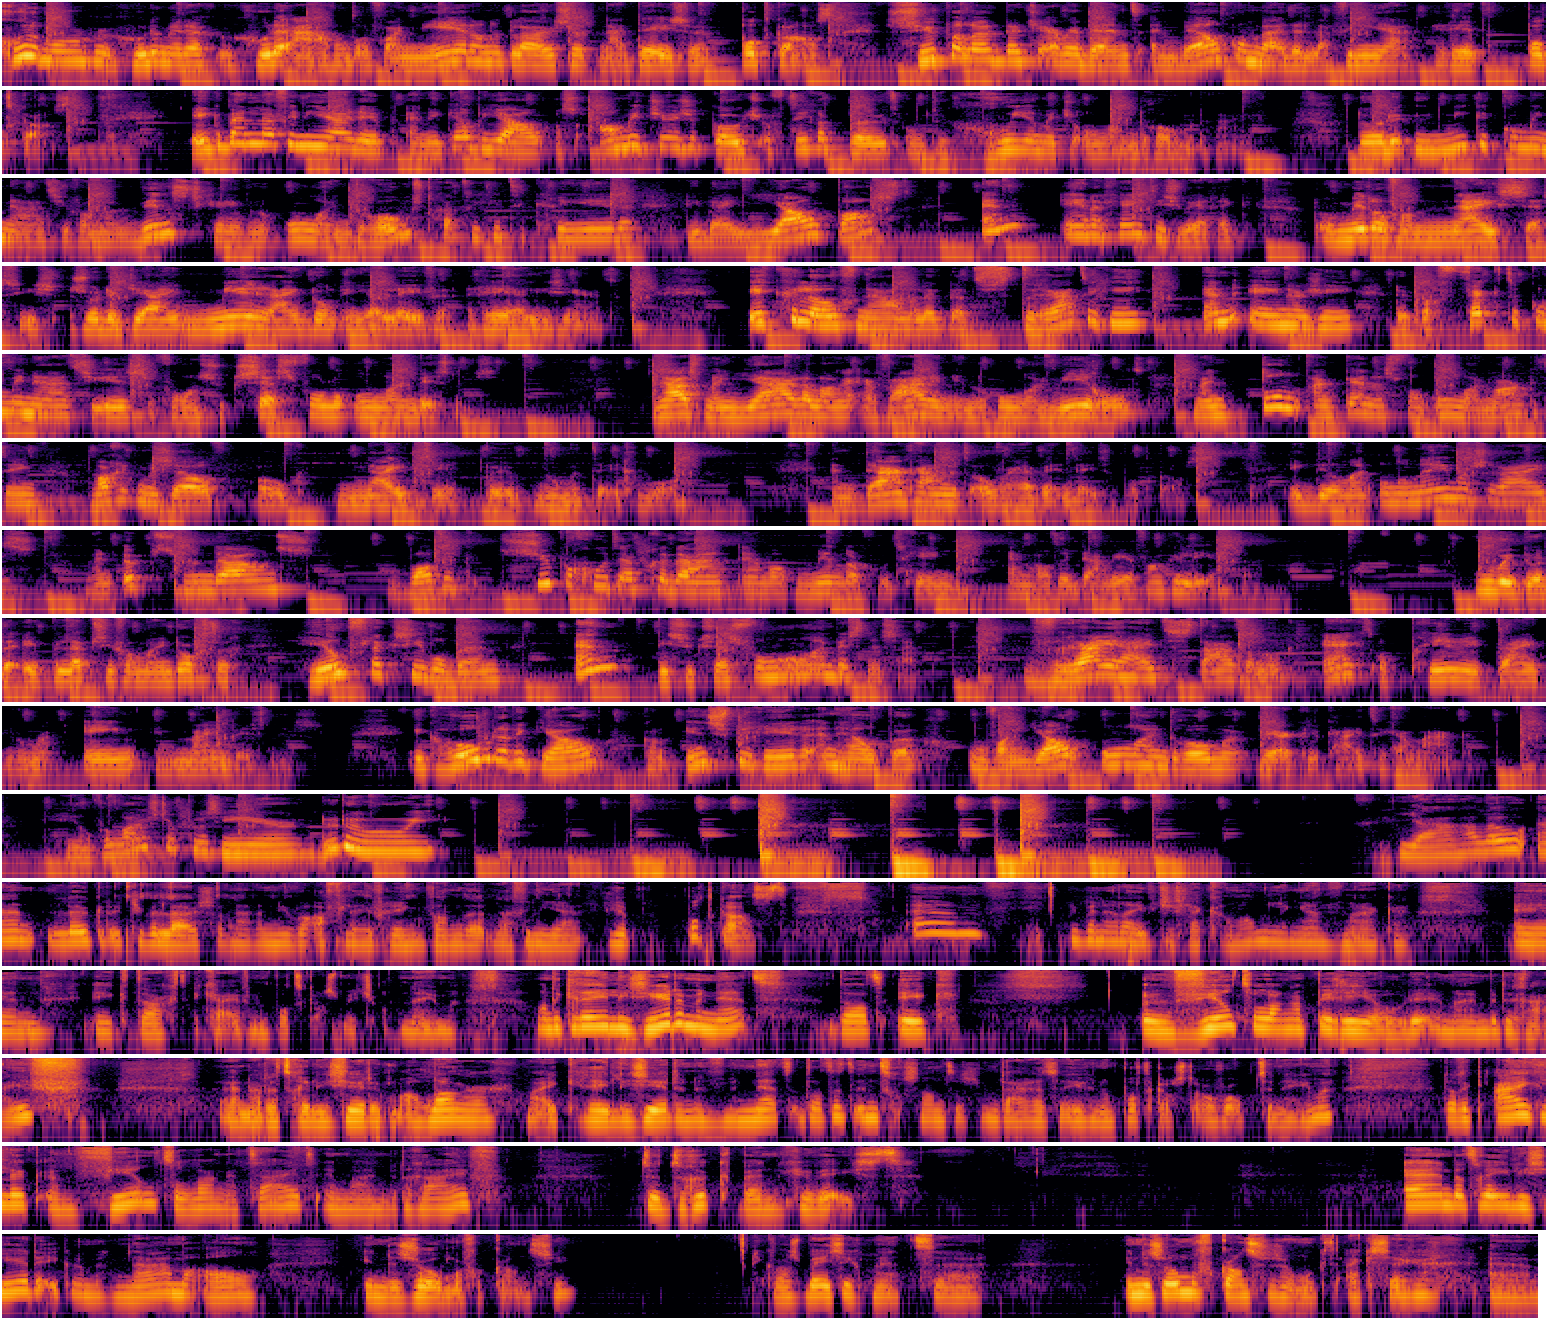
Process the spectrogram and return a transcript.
goedemorgen, goedemiddag, goede avond of wanneer je dan ook luistert naar deze podcast. Superleuk dat je er weer bent en welkom bij de Lavinia Rip podcast. Ik ben Lavinia Rip en ik help jou als ambitieuze coach of therapeut om te groeien met je online droombedrijf. Door de unieke combinatie van een winstgevende online droomstrategie te creëren die bij jou past en energetisch werk door middel van nijsessies, zodat jij meer rijkdom in jouw leven realiseert. Ik geloof namelijk dat strategie en energie de perfecte combinatie is voor een succesvolle online business. Naast mijn jarenlange ervaring in de online wereld, mijn ton aan kennis van online marketing, mag ik mezelf ook nijtherapeut noemen tegenwoordig. En daar gaan we het over hebben in deze podcast. Ik deel mijn ondernemersreis, mijn ups, mijn downs, wat ik supergoed heb gedaan en wat minder goed ging en wat ik daar weer van geleerd heb. Hoe ik door de epilepsie van mijn dochter heel flexibel ben en die succesvolle online business heb. Vrijheid staat dan ook echt op prioriteit nummer 1 in mijn business. Ik hoop dat ik jou kan inspireren en helpen om van jouw online dromen werkelijkheid te gaan maken. Heel veel luisterplezier. Doei doei! Ja, hallo en leuk dat je weer luistert naar een nieuwe aflevering van de Lavinia Rip podcast. Um, ik ben heel eventjes lekker een wandeling aan het maken. En ik dacht, ik ga even een podcast met je opnemen. Want ik realiseerde me net dat ik een veel te lange periode in mijn bedrijf. Uh, nou, dat realiseerde ik me al langer. Maar ik realiseerde het me net dat het interessant is om daar eens even een podcast over op te nemen. Dat ik eigenlijk een veel te lange tijd in mijn bedrijf te druk ben geweest. En dat realiseerde ik me met name al in de zomervakantie. Ik was bezig met, uh, in de zomervakantie zo moet ik het eigenlijk zeggen. Uh,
